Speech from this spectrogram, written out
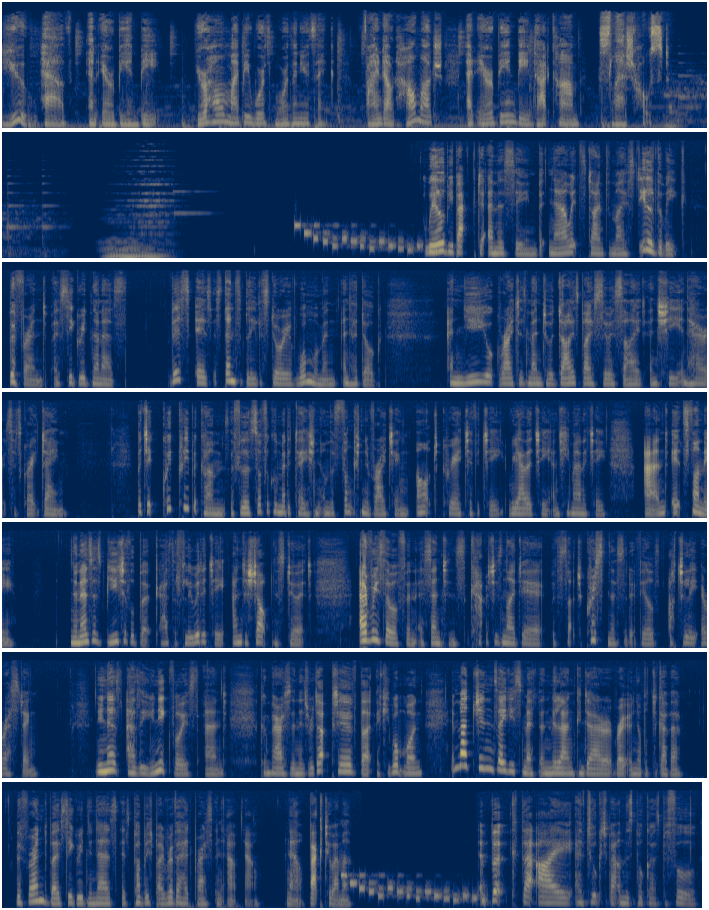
you have an Airbnb. Your home might be worth more than you think. Find out how much at airbnb.com/slash host. We'll be back to Emma soon, but now it's time for my Steal of the Week The Friend by Sigrid Nunez. This is ostensibly the story of one woman and her dog. A New York writer's mentor dies by suicide and she inherits his Great Dane. But it quickly becomes a philosophical meditation on the function of writing, art, creativity, reality, and humanity. And it's funny. Nunez's beautiful book has a fluidity and a sharpness to it. Every so often, a sentence captures an idea with such a crispness that it feels utterly arresting. Nunez has a unique voice, and comparison is reductive, but if you want one, imagine Zadie Smith and Milan Kundera wrote a novel together. The Friend by Sigrid Nunez is published by Riverhead Press and out now. Now, back to Emma. A book that I have talked about on this podcast before,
